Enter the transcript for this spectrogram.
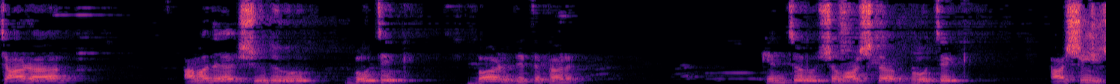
তারা আমাদের শুধু ভৌতিক বর দিতে পারে। কিন্তু সমস্ত ভৌতিক আশিস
